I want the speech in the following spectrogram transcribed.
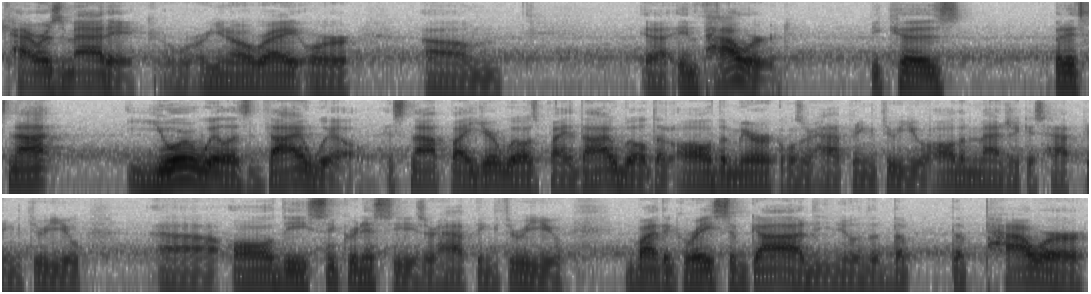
charismatic, or, you know, right, or um, uh, empowered, because, but it's not your will it's thy will. It's not by your will it's by thy will that all the miracles are happening through you. All the magic is happening through you uh, all the synchronicities are happening through you by the grace of God, you know, the, the, the power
